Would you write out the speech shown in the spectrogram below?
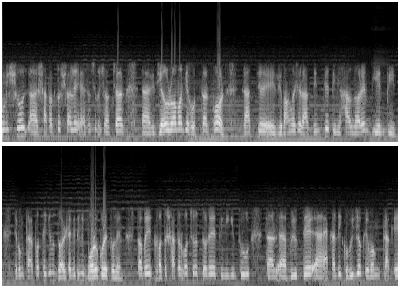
উনিশশো সাতাত্তর সালে অ্যাসোসিয়েশন সরকার জিয়াউর রহমানকে হত্যার পর বাংলাদেশের রাজনীতিতে তিনি হাল ধরেন বিএনপির এবং তারপর থেকে কিন্তু দলটাকে তিনি বড় করে তোলেন। তবে গত সতেরো বছর ধরে তিনি কিন্তু তার বিরুদ্ধে একাধিক অভিযোগ এবং তাকে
